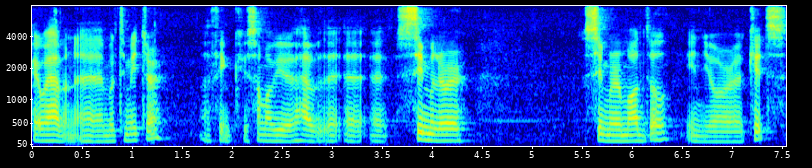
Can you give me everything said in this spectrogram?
Here we have a uh, multimeter. I think some of you have a, similar similar model in your kits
